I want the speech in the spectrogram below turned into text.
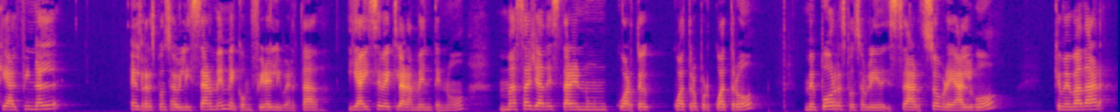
que al final el responsabilizarme me confiere libertad. Y ahí se ve claramente, ¿no? Más allá de estar en un cuarto de 4x4, me puedo responsabilizar sobre algo que me va a dar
